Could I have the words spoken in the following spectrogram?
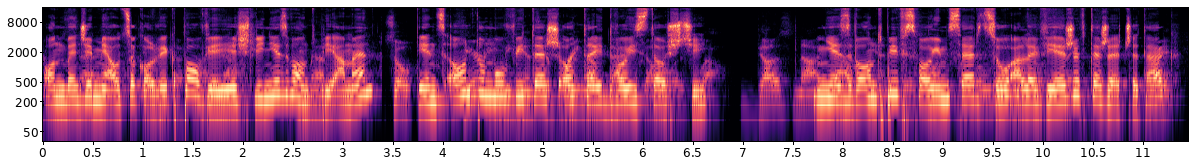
on będzie miał cokolwiek powie, jeśli nie zwątpi. Amen? Więc on tu mówi też o tej dwoistości. Nie zwątpi w swoim sercu, ale wierzy w te rzeczy, tak?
